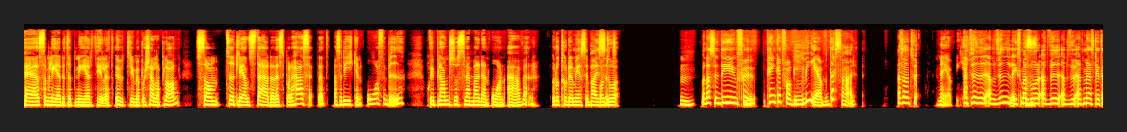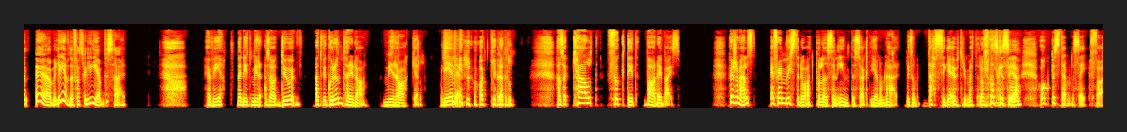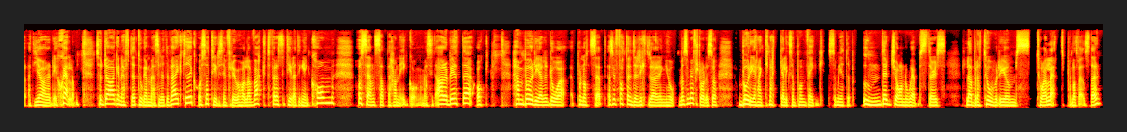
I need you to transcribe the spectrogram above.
Eh, som leder typ ner till ett utrymme på källarplan som tydligen städades på det här sättet. Alltså det gick en å förbi och ibland så svämmade den ån över. Och då tog den med sig bajset? Då, mm. Men alltså det är för, mm. tänk att folk levde så här. Alltså att vi, Nej, jag vet. Att, vi, att, vi liksom, alltså, att, vår, att, vi, att, vi, att mänskligheten överlevde fast vi levde så här. Jag vet. Nej, det är ett mir- alltså, du, att vi går runt här idag, mirakel. Det är det. mirakel. Alltså kallt, fuktigt, bada i bajs. Hur som helst, Efraim visste då att polisen inte sökte igenom det här liksom, dassiga utrymmet eller vad man ska säga mm. och bestämde sig för att göra det själv. Så dagen efter tog han med sig lite verktyg och sa till sin fru att hålla vakt för att se till att ingen kom och sen satte han igång med sitt arbete och han började då på något sätt, alltså jag fattar inte riktigt hur det hänger ihop, men som jag förstår det så började han knacka liksom på en vägg som är typ under John Websters laboratoriumstoalett på något vänster.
